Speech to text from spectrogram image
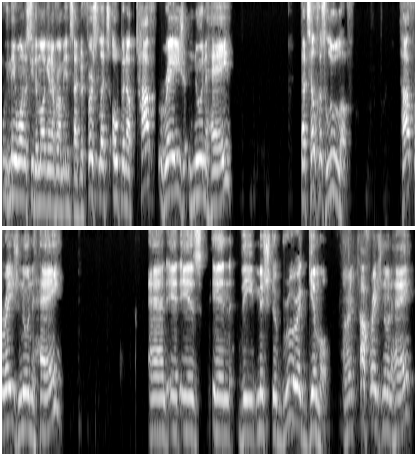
We may want to see the Magen Avraham inside, but first let's open up Taf Reish Nun Hey. That's Hilchas Lulav. Taf Reish Nun Hey. And it is in the Mishnah Gimel. All right, Taf Reish Nun Hey.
